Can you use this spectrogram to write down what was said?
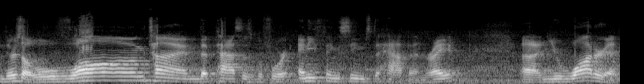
there's a long time that passes before anything seems to happen, right? Uh, and you water it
